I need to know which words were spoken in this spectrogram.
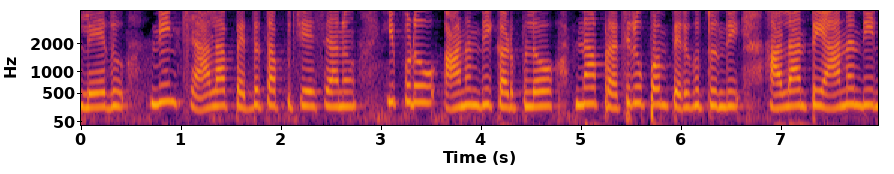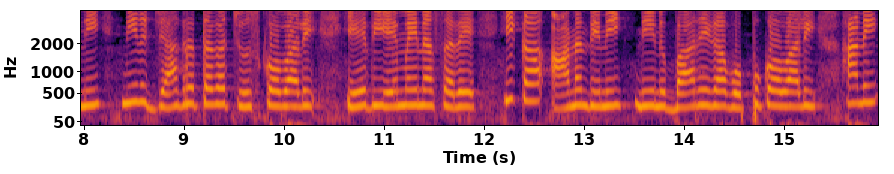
లేదు నేను చాలా పెద్ద తప్పు చేశాను. ఇప్పుడు ఆనంది కడుపులో నా ప్రతిరూపం పెరుగుతుంది. అలాంటి ఆనందిని నేను జాగ్రత్తగా చూసుకోవాలి. ఏది ఏమైనా సరే ఇక ఆనందిని నేను భార్యగా ఒప్పుకోవాలి అని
